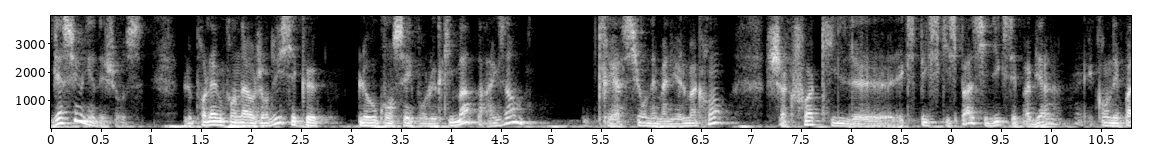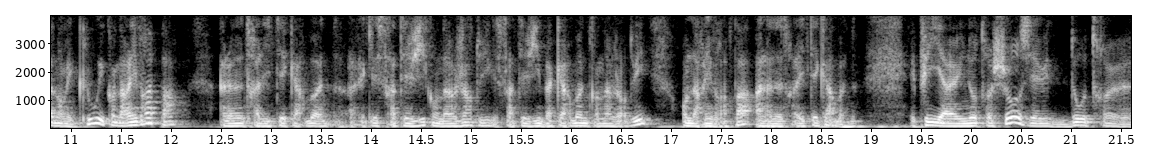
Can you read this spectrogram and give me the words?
Bien sûr, il y a des choses. Le problème qu'on a aujourd'hui, c'est que le Haut Conseil pour le climat, par exemple, création d'Emmanuel Macron, chaque fois qu'il euh, explique ce qui se passe, il dit que c'est pas bien et qu'on n'est pas dans les clous et qu'on n'arrivera pas à la neutralité carbone. Avec les stratégies qu'on a aujourd'hui, les stratégies bas carbone qu'on a aujourd'hui, on n'arrivera pas à la neutralité carbone. Et puis il y a une autre chose, il y a eu d'autres euh,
